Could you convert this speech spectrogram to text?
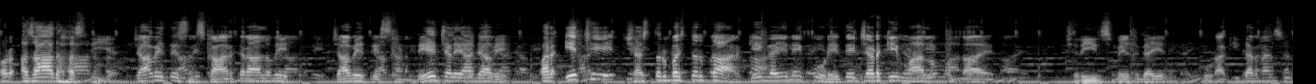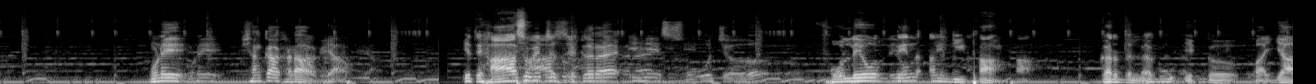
ਔਰ ਆਜ਼ਾਦ ਹਸਤੀ ਹੈ। ਚਾਵੇ ਤੇ ਸੰਸਕਾਰ ਕਰਾ ਲਵੇ ਚਾਵੇ ਤੇ ਸੰਦੇ ਚਲਿਆ ਜਾਵੇ, ਪਰ ਇੱਥੇ ਸ਼ਸਤਰ ਬਸਤਰ ਧਾਰ ਕੇ ਗਏ ਨੇ, ਘੋੜੇ ਤੇ ਚੜ ਕੇ ਮਾਲੂਮ ਹੁੰਦਾ ਹੈ। ਸਰੀਰ ਸਮੇਤ ਗਏ ਨੇ, ਘੋੜਾ ਕੀ ਕਰਨਾ ਸੀ? ਹੁਣੇ ਸ਼ੰਕਾ ਖੜਾ ਹੋ ਗਿਆ। ਇਤਿਹਾਸ ਵਿੱਚ ਜ਼ਿਕਰ ਹੈ ਇਹ ਸੋਚ ਫੋਲਿਓ ਤਿੰਨ ਅੰਗੀਠਾ। ਕਰਦ ਲਘੂ ਇੱਕ ਪਾਇਆ।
